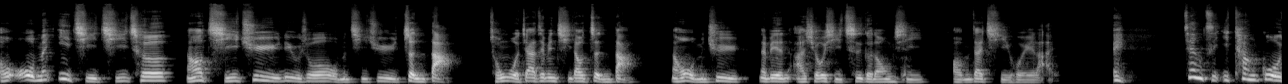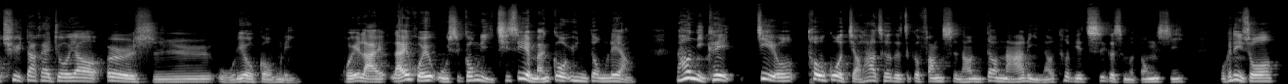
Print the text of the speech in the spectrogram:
哦，我们一起骑车，然后骑去，例如说，我们骑去正大，从我家这边骑到正大，然后我们去那边啊休息，吃个东西，哦，我们再骑回来。哎，这样子一趟过去大概就要二十五六公里，回来来回五十公里，其实也蛮够运动量。然后你可以借由透过脚踏车的这个方式，然后你到哪里，然后特别吃个什么东西。我跟你说，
